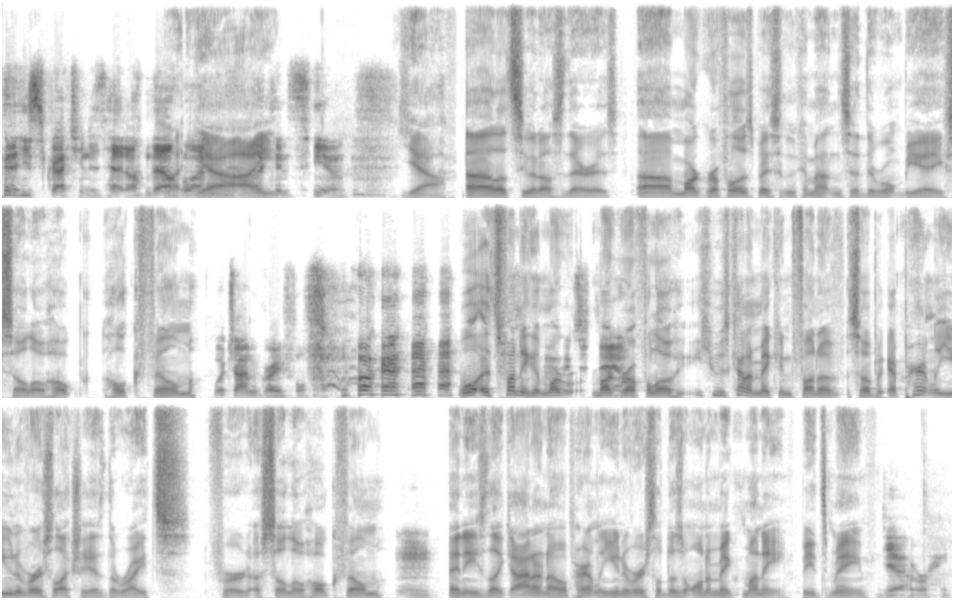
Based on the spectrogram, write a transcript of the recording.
He's scratching his head on that Uh, one. yeah, I... I- can see him. Yeah. Uh, let's see what else there is. Uh, Mark Ruffalo has basically come out and said there won't be a solo Hulk Hulk film. Which I'm grateful for. Well, it's funny. 'cause Mark Mark Ruffalo he, he was kind of making fun of. So apparently Universal actually has the rights for a solo Hulk film, Mm, and he's like, I don't know. Apparently Universal doesn't want to make money. Beats me. yeah, right.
